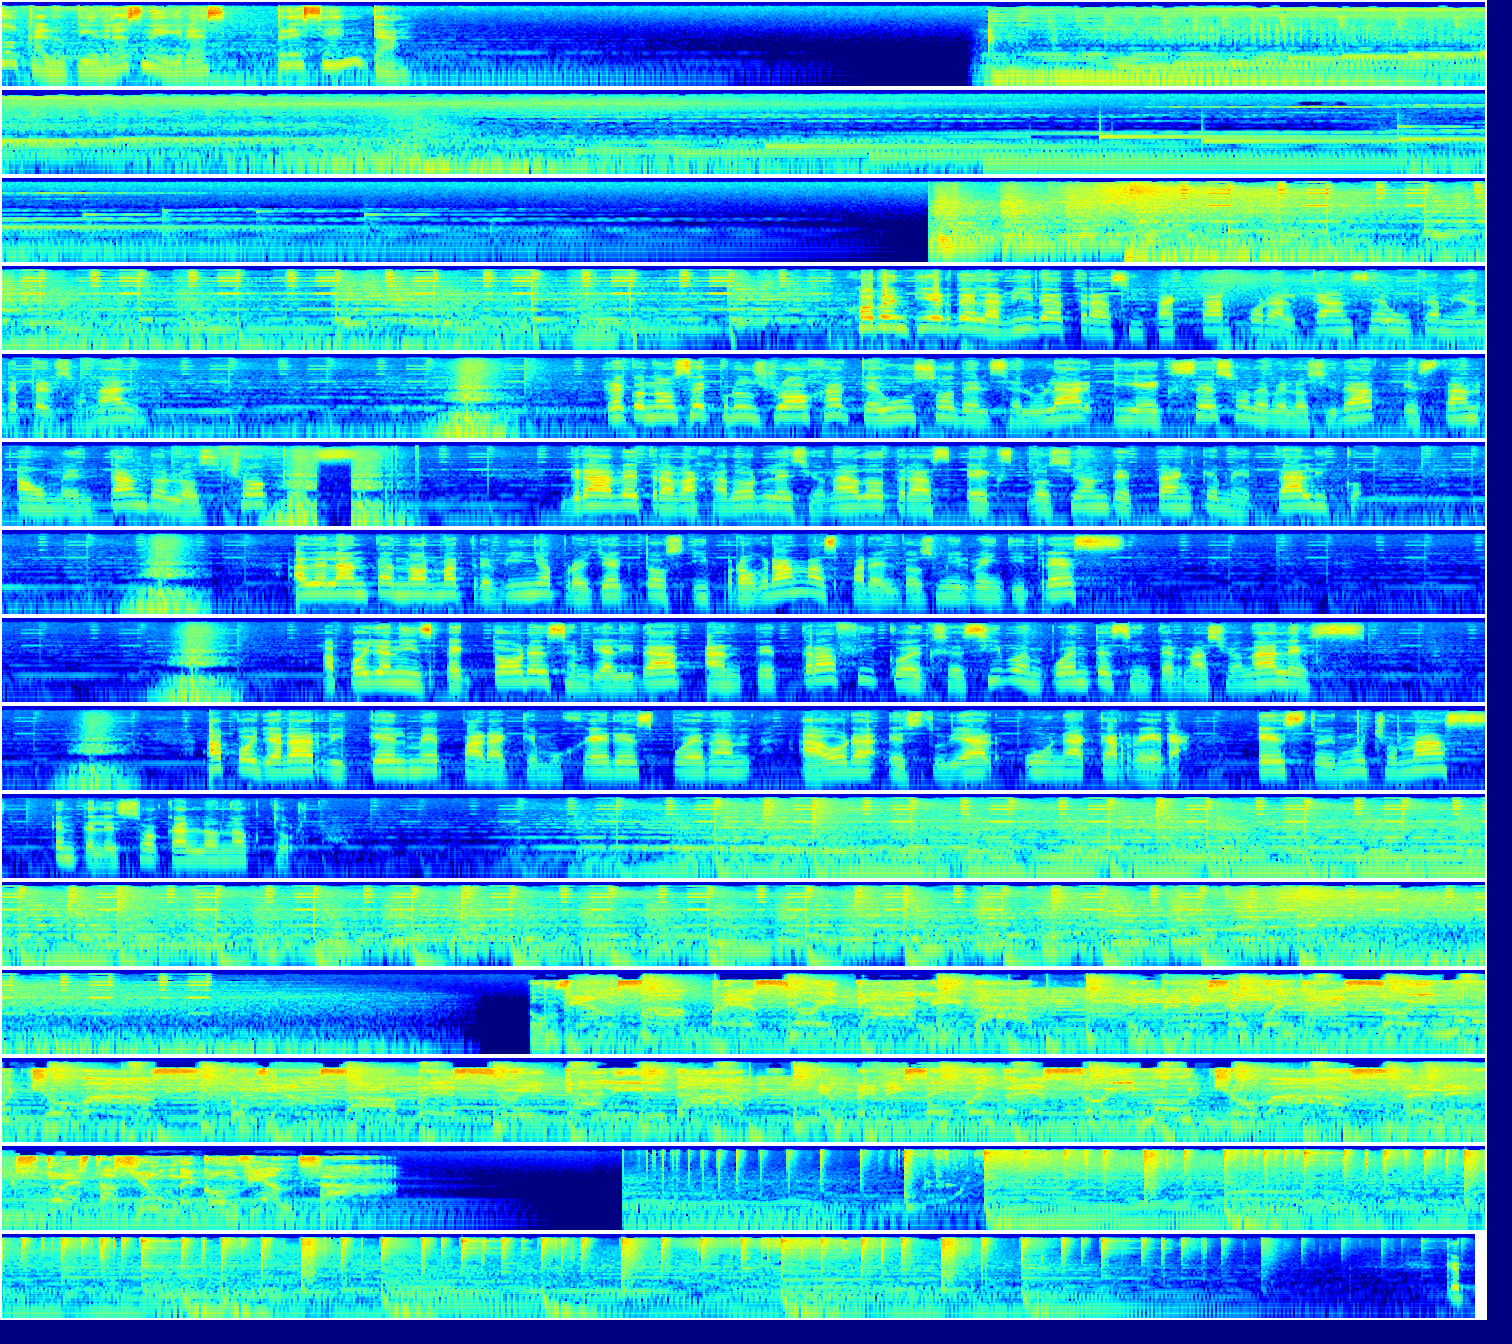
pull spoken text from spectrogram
Zócalo Piedras Negras presenta Joven pierde la vida tras impactar por alcance un camión de personal. Reconoce Cruz Roja que uso del celular y exceso de velocidad están aumentando los choques. Grave trabajador lesionado tras explosión de tanque metálico. Adelanta Norma Treviño proyectos y programas para el 2023. Apoyan inspectores en vialidad ante tráfico excesivo en puentes internacionales. Apoyará a Riquelme para que mujeres puedan ahora estudiar una carrera. Esto y mucho más en Telezócalo Nocturno. En Pemex se encuentra eso y mucho más. Confianza, precio y calidad. En Pemex se encuentra eso y mucho más. Pemex, tu estación de confianza.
